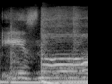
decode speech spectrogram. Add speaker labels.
Speaker 1: і знову.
